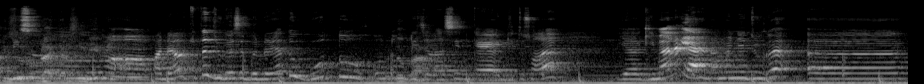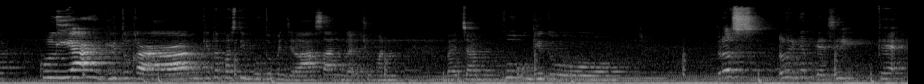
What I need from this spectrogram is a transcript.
disuruh, disuruh belajar sendiri. Heeh, padahal kita juga sebenarnya tuh butuh untuk banget. dijelasin kayak gitu soalnya ya gimana ya namanya juga eh, kuliah gitu kan kita pasti butuh penjelasan nggak cuman baca buku gitu terus lu inget gak sih kayak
